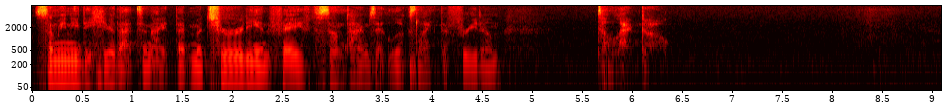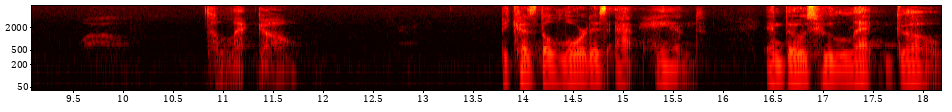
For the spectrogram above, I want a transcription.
Some of you need to hear that tonight that maturity and faith, sometimes it looks like the freedom to let go. To let go. Because the Lord is at hand. And those who let go,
